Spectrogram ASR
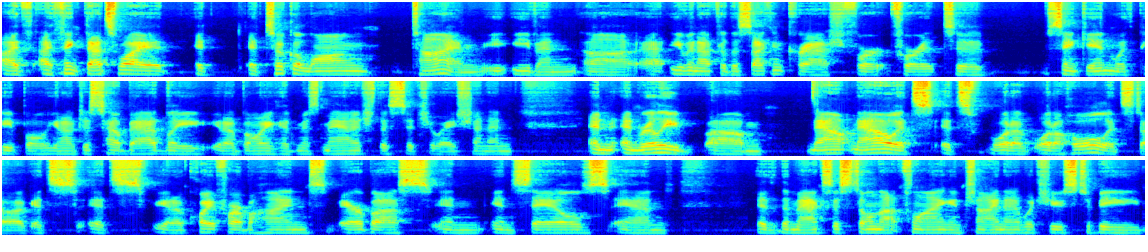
I, I think that's why it, it, it took a long time, even uh, even after the second crash, for for it to sink in with people. You know, just how badly you know Boeing had mismanaged this situation, and and and really um, now now it's it's what a what a hole it's dug. It's it's you know quite far behind Airbus in in sales, and it, the Max is still not flying in China, which used to be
